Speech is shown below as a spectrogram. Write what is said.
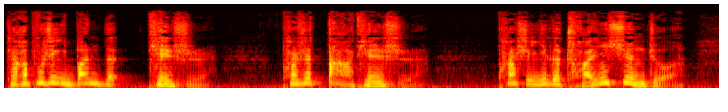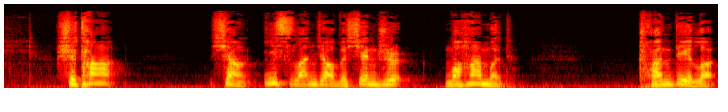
这还不是一般的天使。他是大天使，他是一个传讯者，是他向伊斯兰教的先知穆罕默德传递了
